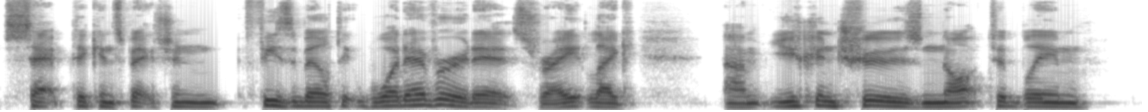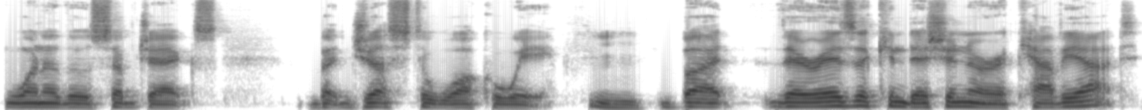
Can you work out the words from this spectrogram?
septic inspection, feasibility, whatever it is, right? Like um, you can choose not to blame one of those subjects, but just to walk away. Mhm. But there is a condition or a caveat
